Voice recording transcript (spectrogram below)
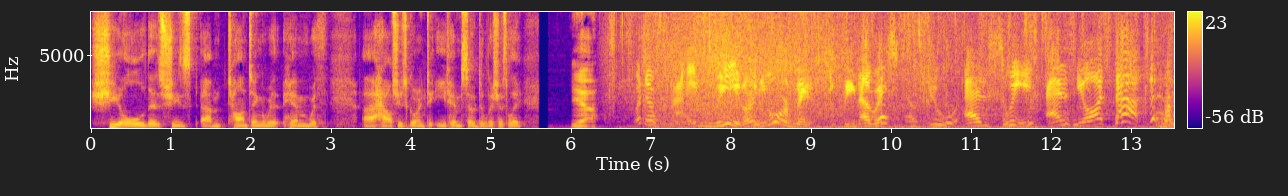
shield as she's um, taunting with him with uh, how she's going to eat him so deliciously. yeah. What a fine meal you're making. Be the rest of you as sweet as your tongue.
